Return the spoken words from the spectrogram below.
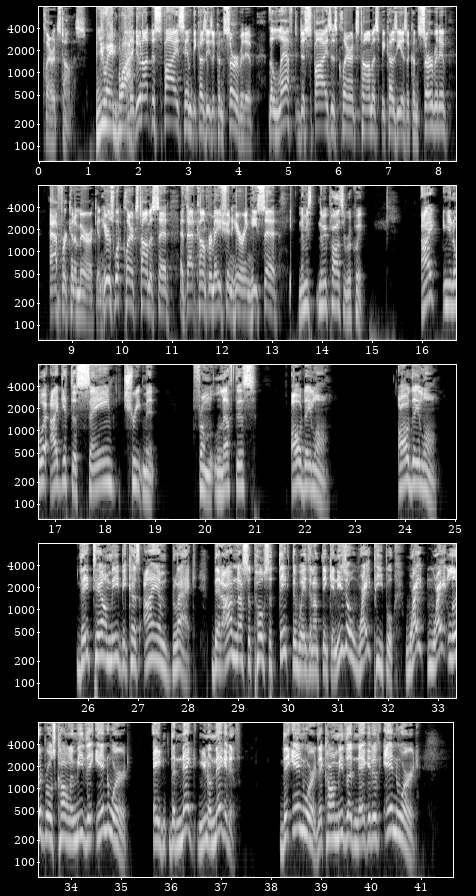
Clarence Thomas. You ain't black. They do not despise him because he's a conservative. The left despises Clarence Thomas because he is a conservative African American. Here's what Clarence Thomas said at that confirmation hearing. He said, "Let me let me pause it real quick. I you know what? I get the same treatment from leftists all day long. All day long. They tell me because I am black that I'm not supposed to think the way that I'm thinking. These are white people, white, white liberals calling me the N word, a, the neg, you know, negative, the N word. They call me the negative N word.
